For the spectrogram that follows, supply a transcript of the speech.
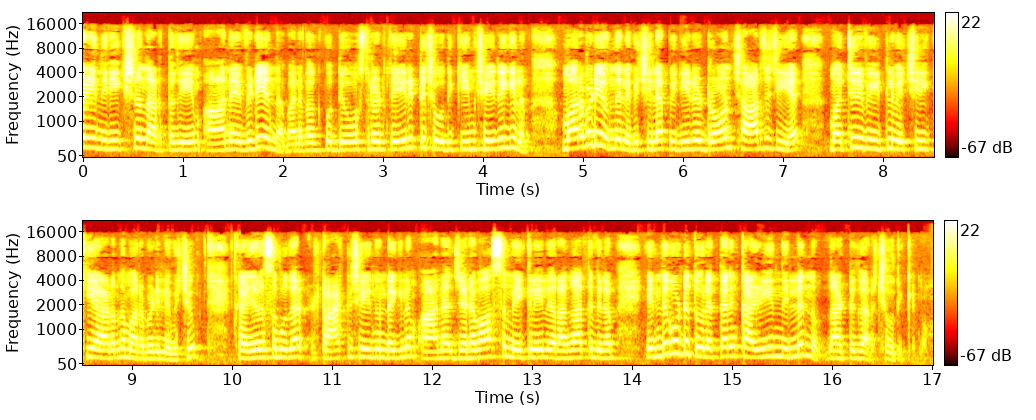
വഴി നിരീക്ഷണം നടത്തുകയും ആന എവിടെയെന്ന് വനവകുപ്പ് ഉദ്യോഗസ്ഥരോട് നേരിട്ട് ചോദിക്കുകയും ചെയ്തെങ്കിലും മറുപടി ഒന്നും ലഭിച്ചില്ല. പിന്നീട് ഡ്രോൺ ചാർജ് ചെയ്യാൻ മറ്റൊരു വീട്ടിൽ വെച്ചിരിക്കുകയാണെന്ന് മറുപടി ലഭിച്ചു. കഴിഞ്ഞ ദിവസം മുതൽ ട്രാക്ക് ചെയ്യുന്നുണ്ടെങ്കിലും ആന ജനവാസ മേഖലയിൽ ഇറങ്ങാത്ത വിധം എന്തുകൊണ്ട് തുരത്താൻ കഴിയുന്നില്ലെന്നും നാട്ടുകാർ ചോദിക്കുന്നു.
